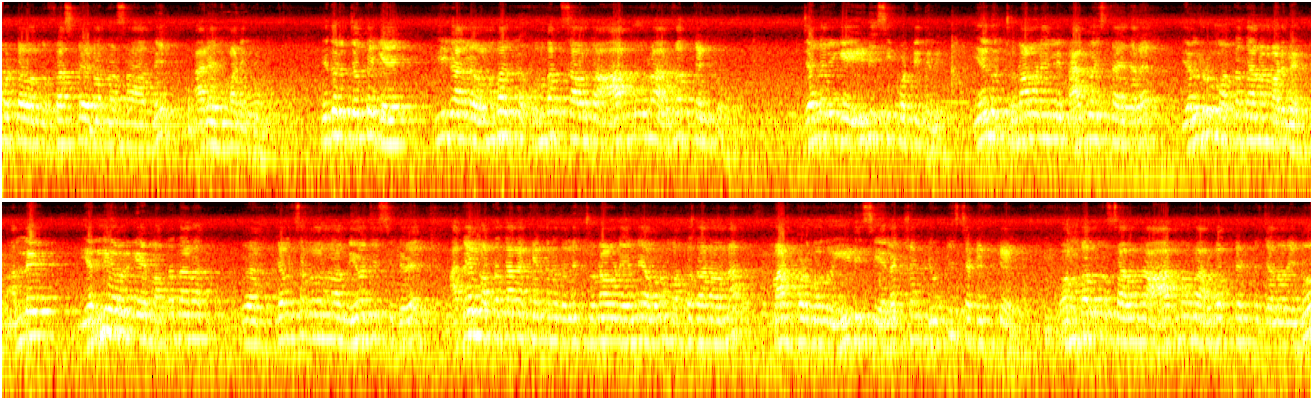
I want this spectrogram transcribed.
ಪುಟ್ಟ ಒಂದು ಫಸ್ಟ್ ಏಡನ್ನು ಸಹ ಅಲ್ಲಿ ಅರೇಂಜ್ ಮಾಡಿದ್ವಿ. ಇದರ ಜೊತೆಗೆ ಈಗಾಗಲೇ ಒಂಬತ್ತು ಒಂಬತ್ತು ಸಾವಿರದ ಆರುನೂರ ಅರವತ್ತೆಂಟು ಜನರಿಗೆ ಇ ಡಿ ಸಿ ಕೊಟ್ಟಿದ್ದೀವಿ. ಏನು ಚುನಾವಣೆಯಲ್ಲಿ ಭಾಗವಹಿಸ್ತಾ ಇದ್ದಾರೆ ಎಲ್ಲರೂ ಮತದಾನ ಮಾಡಬೇಕು. ಅಲ್ಲೇ ಎಲ್ಲಿ ಅವರಿಗೆ ಮತದಾನ ಕೆಲಸಗಳನ್ನು ನಿಯೋಜಿಸಿದ್ದೇವೆ, ಅದೇ ಮತದಾನ ಕೇಂದ್ರದಲ್ಲಿ ಚುನಾವಣೆಯಲ್ಲಿ ಅವರು ಮತದಾನವನ್ನು ಮಾಡಿಕೊಡ್ಬೋದು. E D C election duty certificate ಒಂಬತ್ತು ಸಾವಿರದ ಆರುನೂರ ಅರವತ್ತೆಂಟು ಜನರಿಗೂ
